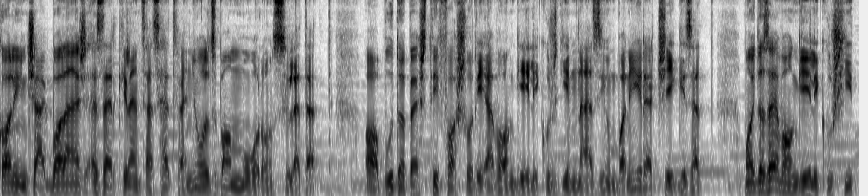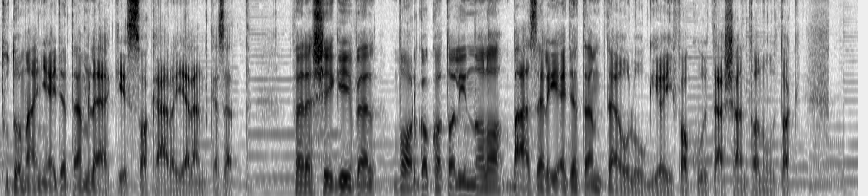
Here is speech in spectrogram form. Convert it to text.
Kalincsák Balázs 1978-ban Móron született. A budapesti Fasori Evangélikus Gimnáziumban érettségizett, majd az Evangélikus Hittudományi Egyetem lelkész szakára jelentkezett. Feleségével, Varga Katalinnal a Bázeli Egyetem teológiai fakultásán tanultak.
